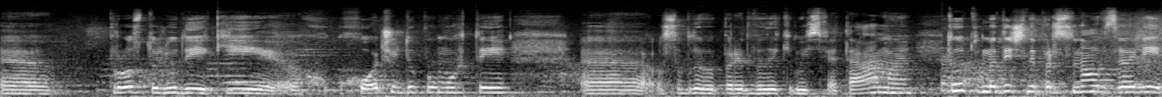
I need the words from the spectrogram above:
е, просто люди, які хочуть допомогти, особливо перед великими святами. Тут медичний персонал взагалі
